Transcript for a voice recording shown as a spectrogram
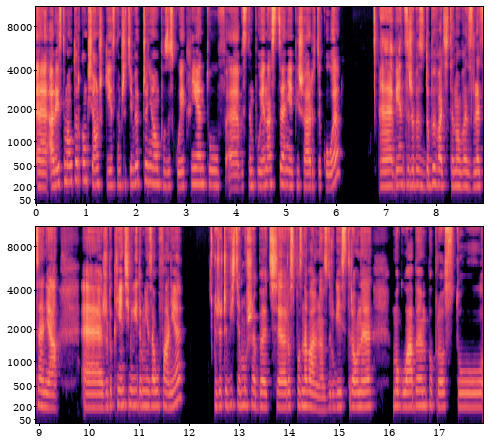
ale jestem autorką książki, jestem przedsiębiorczynią, pozyskuję klientów, e, występuję na scenie, piszę artykuły. E, więc, żeby zdobywać te nowe zlecenia, żeby klienci mieli do mnie zaufanie, rzeczywiście muszę być rozpoznawalna. Z drugiej strony, mogłabym po prostu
